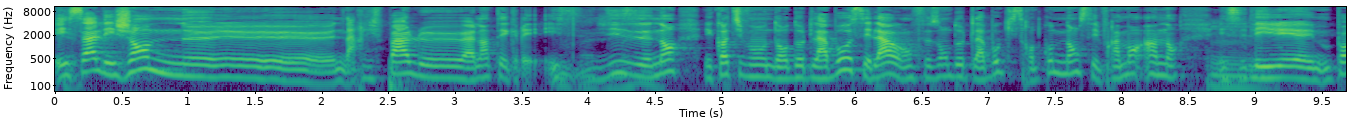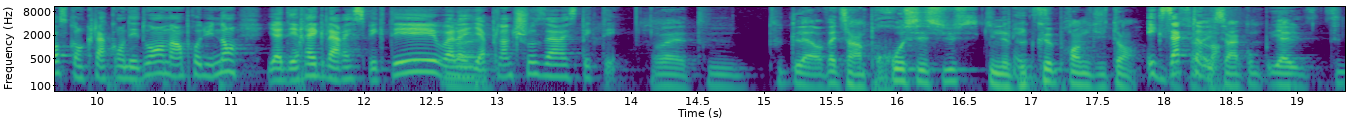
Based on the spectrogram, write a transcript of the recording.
Et ça, les gens ne n'arrivent pas à le, à l'intégrer. Ils se disent non. Et quand ils vont dans d'autres labos, c'est là, en faisant d'autres labos, qu'ils se rendent compte, non, c'est vraiment un an. Et c'est les, on pense qu'en claquant des doigts, on a un produit. Non, il y a des règles à respecter. Voilà, il y a plein de choses à respecter. Ouais, tout, toute la, en fait, c'est un processus qui ne peut Ex- que prendre du temps. Exactement. Incom- c'est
